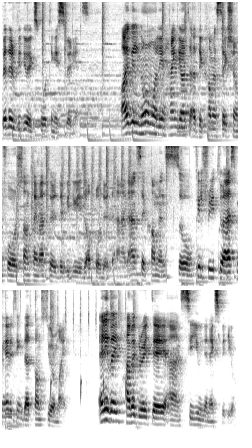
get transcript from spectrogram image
better video exporting experience. I will normally hang out at the comment section for some time after the video is uploaded and answer comments so feel free to ask me anything that comes to your mind. Anyway, have a great day and see you in the next video.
